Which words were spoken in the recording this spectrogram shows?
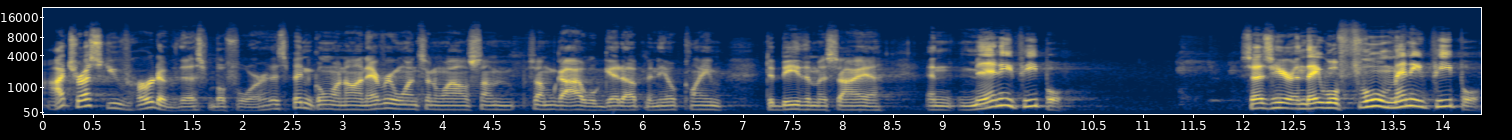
I trust you've heard of this before. It's been going on every once in a while. Some, some guy will get up and he'll claim to be the Messiah. And many people, says here, and they will fool many people.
